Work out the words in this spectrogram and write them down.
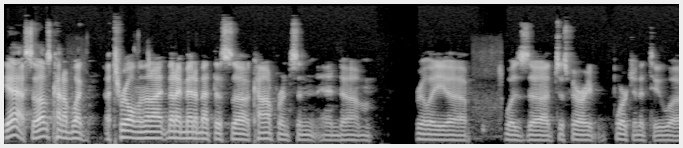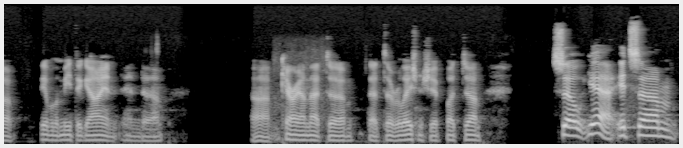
yeah, so that was kind of like a thrill. And then I then I met him at this uh, conference, and and um, really uh, was uh, just very fortunate to uh, be able to meet the guy and and uh, uh, carry on that uh, that relationship. But um, so yeah, it's um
